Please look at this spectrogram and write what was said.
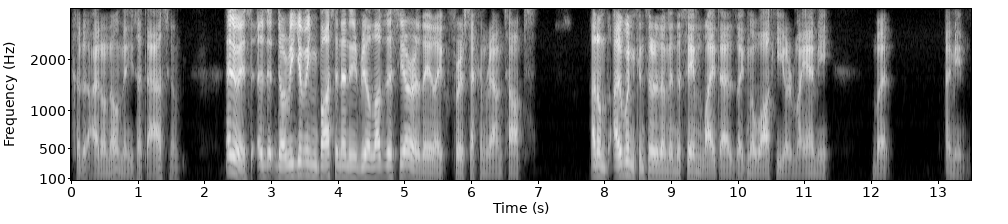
Could I don't know, man. You'd have to ask him. Anyways, uh, are we giving Boston any real love this year, or are they like first, second round tops? I don't. I wouldn't consider them in the same light as like Milwaukee or Miami, but I mean,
